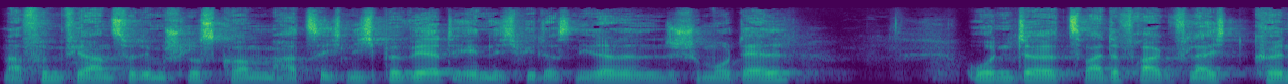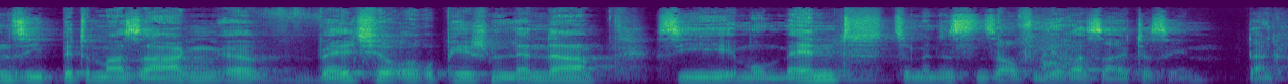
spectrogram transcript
nach fünf Jahren zu dem Schluss kommen, hat sich nicht bewährt, ähnlich wie das niederländische Modell? Und äh, zweite Frage, vielleicht können Sie bitte mal sagen, äh, welche europäischen Länder Sie im Moment zumindest auf Ihrer Seite sehen. Danke.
